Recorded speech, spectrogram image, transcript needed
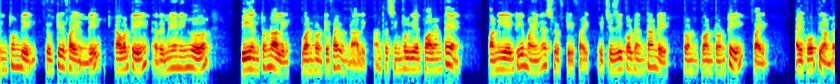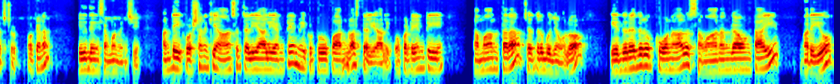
ఎంత ఉంది? ఫిఫ్టీ ఫైవ్ ఉంది. కాబట్టి రిమైనింగ్ బి ఎంత ఉండాలి? వన్ ట్వంటీ ఫైవ్ ఉండాలి. అంత సింపుల్గా చెప్పాలంటే one eighty minus fifty five which is equal ఎంత అండి? One twenty five I hope you understood ఓకేనా ఇది దీనికి సంబంధించి. అంటే ఈ క్వశ్చన్కి ఆన్సర్ తెలియాలి అంటే మీకు టూ ఫార్ములాస్ తెలియాలి. ఒకటేంటి? సమాంతర చతుర్భుజంలో ఎదురెదురు కోణాలు సమానంగా ఉంటాయి మరియు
